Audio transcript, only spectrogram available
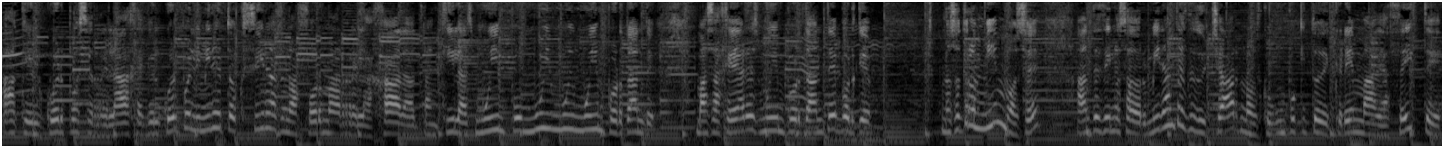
a que el cuerpo se relaje, a que el cuerpo elimine toxinas de una forma relajada, tranquila. Es muy, muy, muy, muy importante. Masajear es muy importante porque nosotros mismos, ¿eh? antes de irnos a dormir, antes de ducharnos con un poquito de crema, de aceite,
